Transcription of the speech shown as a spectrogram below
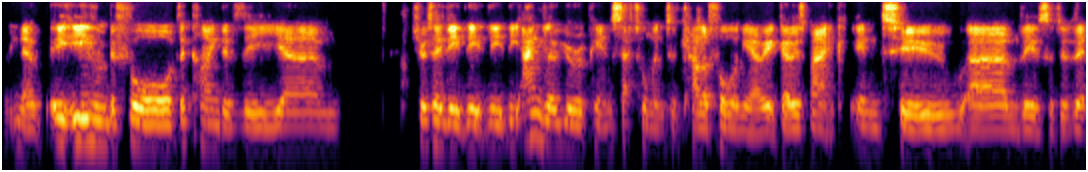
you know even before the kind of the um should we say the the the, the Anglo-European settlement of California it goes back into um the sort of the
